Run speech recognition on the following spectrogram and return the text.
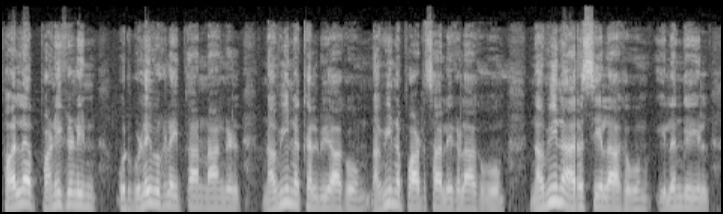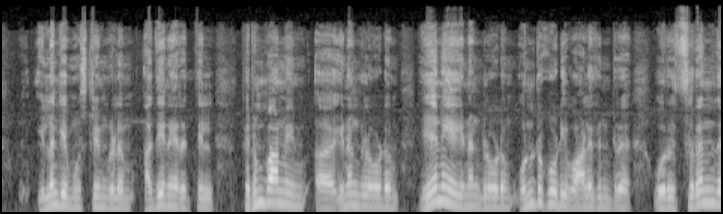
பல பணிகளின் ஒரு விளைவுகளைத்தான் நாங்கள் நவீன கல்வியாகவும் நவீன பாடசாலைகளாகவும் நவீன அரசியலாகவும் இலங்கையில் இலங்கை முஸ்லிம்களும் அதே நேரத்தில் பெரும்பான்மை இனங்களோடும் ஏனைய இனங்களோடும் ஒன்று கூடி வாழுகின்ற ஒரு சிறந்த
